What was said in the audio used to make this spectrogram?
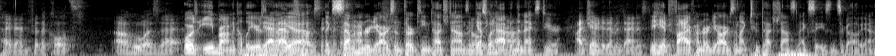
tight end for the Colts. Uh, who was that? or was Ebron a couple years Yeah, ago? that's what yeah, I was thinking like about. 700 yards and 13 touchdowns. And guess what happened the next year? I traded him in Dynasty. Yeah, he had 500 yards and like two touchdowns the next season. So go, yeah.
